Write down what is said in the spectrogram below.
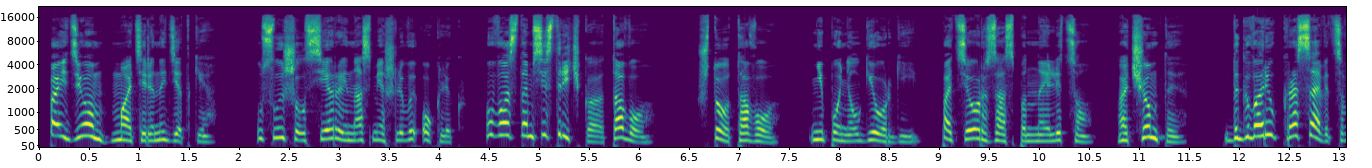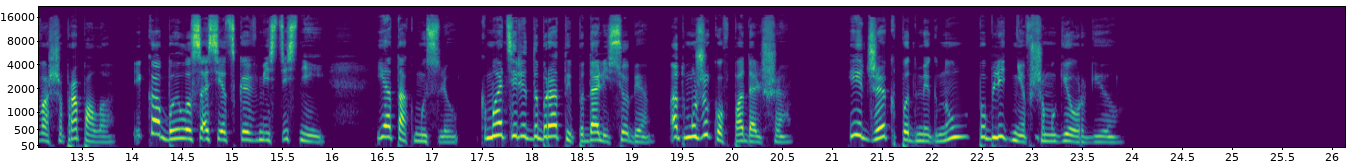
«Пойдем, материны детки!» — услышал серый насмешливый оклик. «У вас там сестричка того». «Что того?» — не понял Георгий. Потер заспанное лицо. «О чем ты?» «Да говорю, красавица ваша пропала. И кобыла соседская вместе с ней. Я так мыслю. К матери доброты подались обе. От мужиков подальше». И Джек подмигнул побледневшему Георгию.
